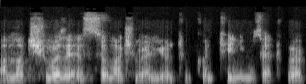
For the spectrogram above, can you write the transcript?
I'm not sure there is so much value to continue that work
